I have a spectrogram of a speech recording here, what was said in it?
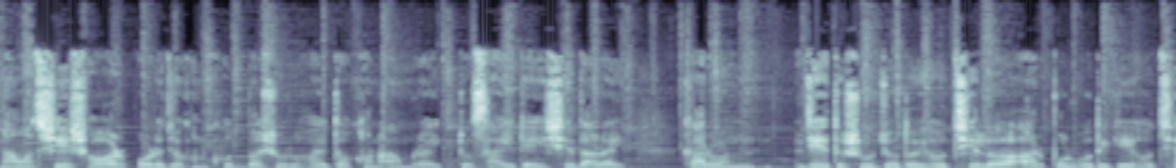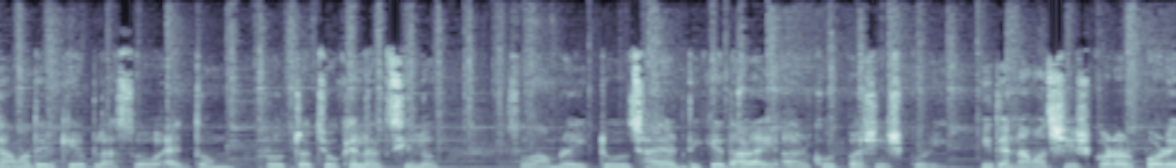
নামাজ শেষ হওয়ার পরে যখন খুদ্া শুরু হয়, তখন আমরা একটু সাইডে এসে দাঁড়াই। কারণ যেহেতু সূর্যোদয় হচ্ছিল আর পূর্ব দিকেই হচ্ছে আমাদের কেবলা সো একদম রোদটা চোখে লাগছিল। সো আমরা একটু ছায়ার দিকে দাঁড়াই আর খুতবা শেষ করি। ঈদের নামাজ শেষ করার পরে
